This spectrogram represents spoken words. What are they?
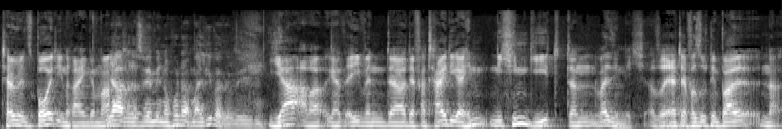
Terence Boyd ihn reingemacht. ja, aber das wäre mir noch hundertmal lieber gewesen. Ja, aber ganz ehrlich, wenn da der Verteidiger hin, nicht hingeht, dann weiß ich nicht. Also er hat ja versucht, den Ball na,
